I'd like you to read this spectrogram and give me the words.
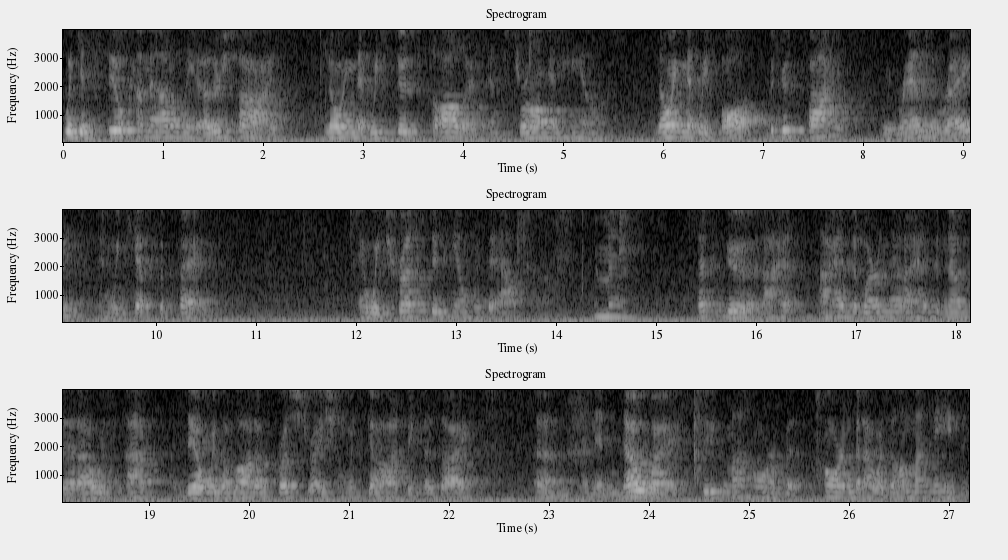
we can still come out on the other side knowing that we stood solid and strong in Him, knowing that we fought the good fight, we ran the race, and we kept the faith. And we trusted Him with the outcome. Amen. That's good. I had I had to learn that. I had to know that. I was I dealt with a lot of frustration with God because I um, and in no way tooting my horn, but horn, but I was on my knees in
